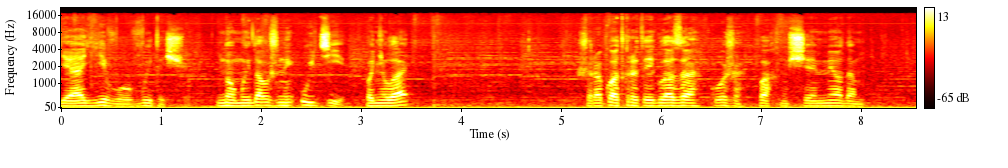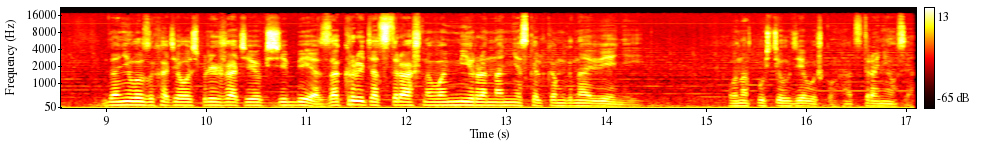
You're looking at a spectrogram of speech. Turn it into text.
«Я его вытащу. Но мы должны уйти, поняла?» Широко открытые глаза, кожа, пахнущая медом. Данилу захотелось прижать ее к себе, закрыть от страшного мира на несколько мгновений. Он отпустил девушку, отстранился.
